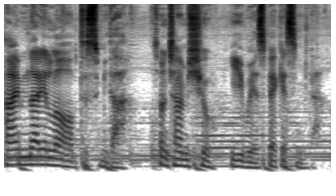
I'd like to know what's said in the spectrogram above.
I'm Not In Love 듣습니다. 전 잠시 후 2부에서 뵙겠습니다.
